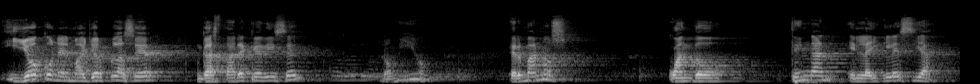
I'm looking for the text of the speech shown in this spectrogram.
Y yo con el mayor placer gastaré, ¿qué dice? Lo mío. Hermanos, cuando tengan en la iglesia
